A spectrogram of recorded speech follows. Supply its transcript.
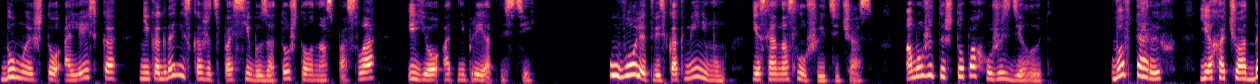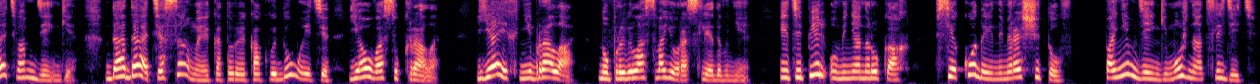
думая, что Олеська никогда не скажет спасибо за то, что она спасла ее от неприятностей. Уволят ведь как минимум, если она слушает сейчас. А может и что похуже сделают. Во-вторых, я хочу отдать вам деньги. Да-да, те самые, которые, как вы думаете, я у вас украла. Я их не брала, но провела свое расследование. И теперь у меня на руках все коды и номера счетов. По ним деньги можно отследить.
